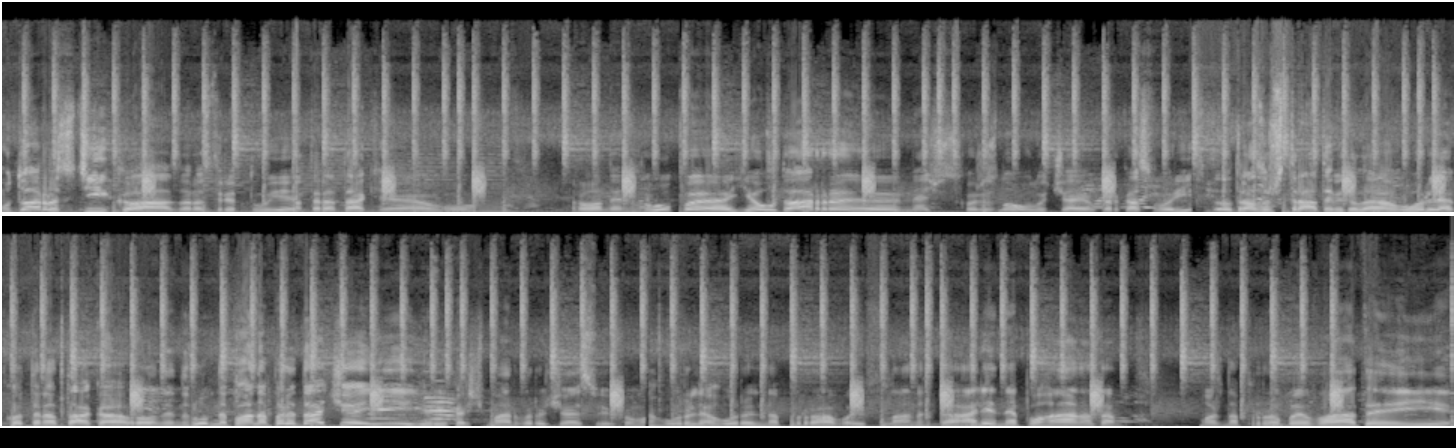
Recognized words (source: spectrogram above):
Удар стійка зараз рятує контратаки у Роландин Груп. Е, Є удар, е, м'яч, схоже, знову влучає в каркас воріт. Одразу ж втрата від Олега Гурля, контратака. Роландин Груп, непогана передача, і Юрій Харчмар виручає свою команду. Гурля, Гурель на правий фланг. Далі непогано там можна пробивати. І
